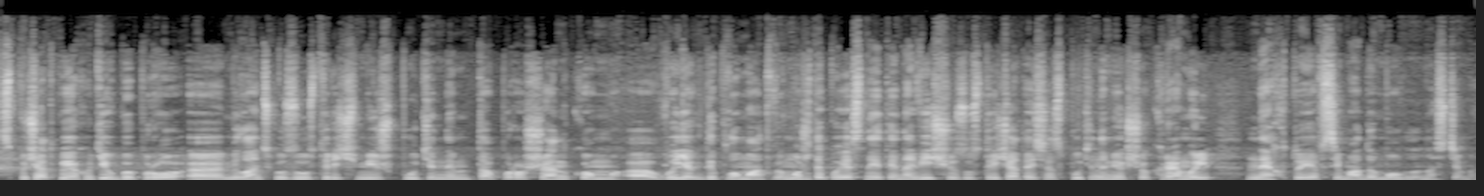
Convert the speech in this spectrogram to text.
Спочатку я хотів би про е, міланську зустріч між Путіним та Порошенком. Ви, як дипломат, ви можете пояснити, навіщо зустрічатися з Путіним, якщо Кремль нехтує всіма домовленостями?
